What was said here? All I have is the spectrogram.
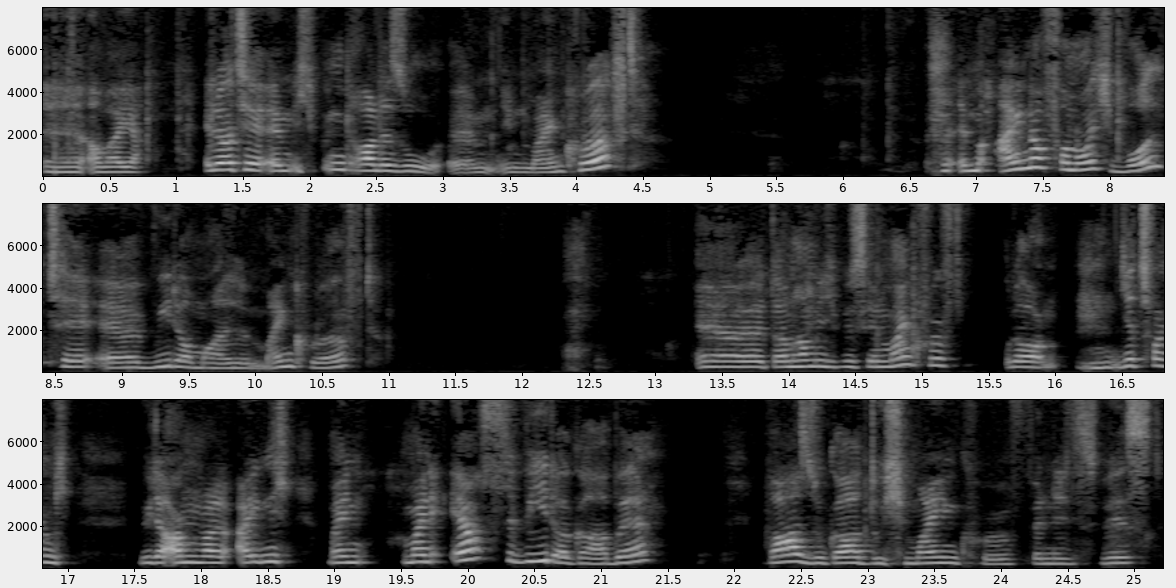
Äh, aber ja. Hey Leute, ähm, ich bin gerade so ähm, in Minecraft. Ähm, einer von euch wollte äh, wieder mal Minecraft. Äh, dann habe ich ein bisschen Minecraft oder jetzt fange ich wieder an, weil eigentlich mein, meine erste Wiedergabe war sogar durch Minecraft, wenn ihr es wisst.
